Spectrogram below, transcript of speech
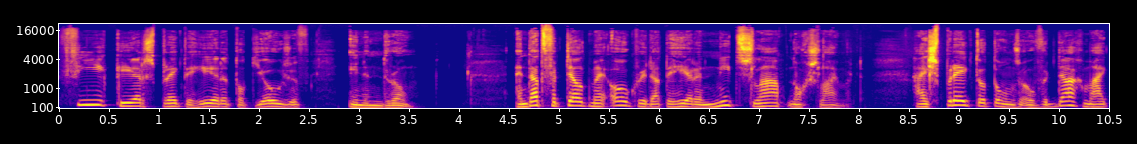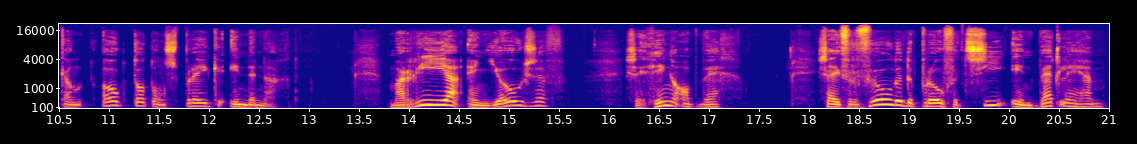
Vier keer spreekt de Heere tot Jozef in een droom. En dat vertelt mij ook weer dat de Heere niet slaapt noch sluimert. Hij spreekt tot ons overdag, maar hij kan ook tot ons spreken in de nacht. Maria en Jozef, ze gingen op weg. Zij vervulden de profetie in Bethlehem.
